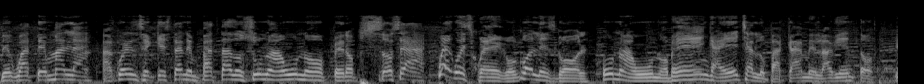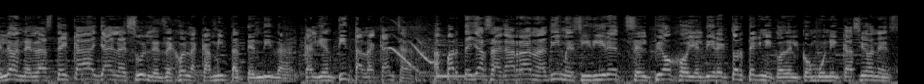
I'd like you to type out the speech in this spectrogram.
de Guatemala. Acuérdense que están empatados uno a uno, pero, pues, o sea, juego es juego, gol es gol. Uno a uno, venga, échalo para acá, me lo aviento. Y luego en el Azteca ya el azul les dejó la camita tendida, calientita la cancha. Aparte ya se agarraron a Dimes y Direts, el Piojo y el director técnico del Comunicaciones.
